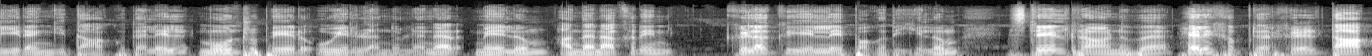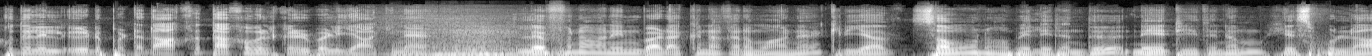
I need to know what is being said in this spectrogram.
பீரங்கி தாக்குதலில் மூன்று பேர் உயிரிழந்துள்ளனர். மேலும் அந்த நகரின் கிழக்கு எல்லை பகுதியிலும் ஸ்டேல் ராணுவ ஹெலிகாப்டர்கள் தாக்குதலில் ஈடுபட்டதாக தகவல்கள் வெளியாகின. லெபனானின் வடக்கு நகரமான கிரியாத் சமோனாவில் இருந்து நேற்றைய தினம் ஹிஸ்புல்லா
